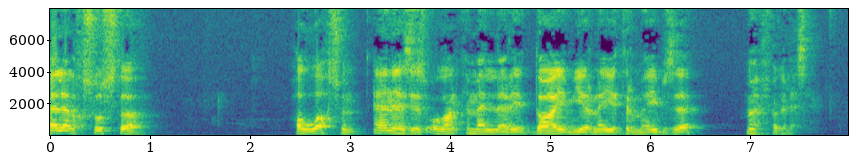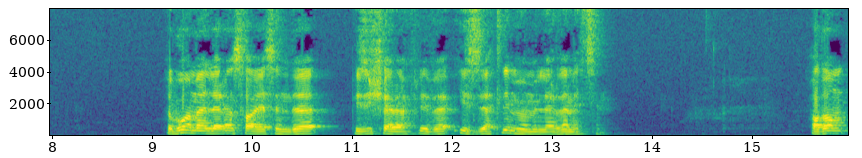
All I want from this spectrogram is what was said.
ələl xüsusda Allah üçün ən əziz olan əməlləri daim yerinə yetirməyi bizə müvəffəq eləsin. Və bu əməllərin sayəsində bizi şərəfli və izzətli möminlərdən etsin. Adam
